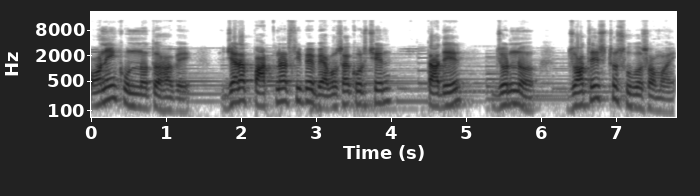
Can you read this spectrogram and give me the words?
অনেক উন্নত হবে। যারা পার্টনারশিপে ব্যবসা করছেন, তাদের জন্য যথেষ্ট শুভ সময়।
